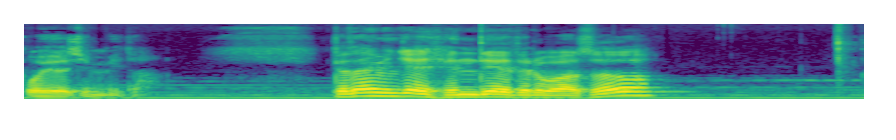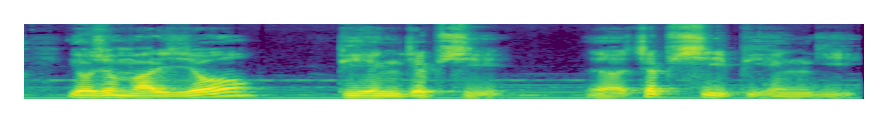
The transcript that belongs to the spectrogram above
보여집니다. 그 다음에 이제 현대에 들어와서 요즘 말이죠. 비행 접시, 어, 접시 비행기,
